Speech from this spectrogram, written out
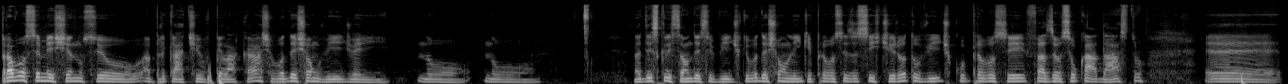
para você mexer no seu aplicativo pela caixa, vou deixar um vídeo aí no, no na descrição desse vídeo que eu vou deixar um link para vocês assistirem outro vídeo para você fazer o seu cadastro é,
